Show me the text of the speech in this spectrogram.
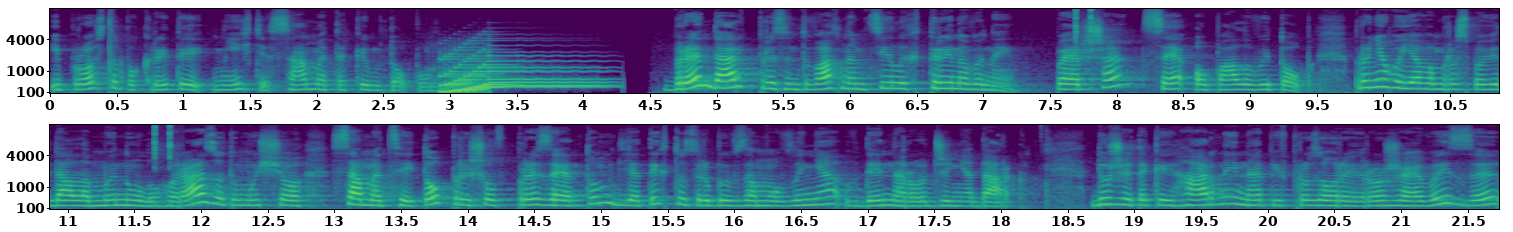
і просто покрити нігті саме таким топом. Бренд Dark презентував нам цілих три новини. Перша це опаловий топ. Про нього я вам розповідала минулого разу, тому що саме цей топ прийшов презентом для тих, хто зробив замовлення в день народження Dark. Дуже такий гарний напівпрозорий рожевий з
